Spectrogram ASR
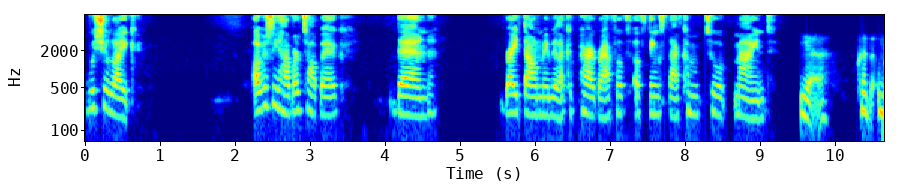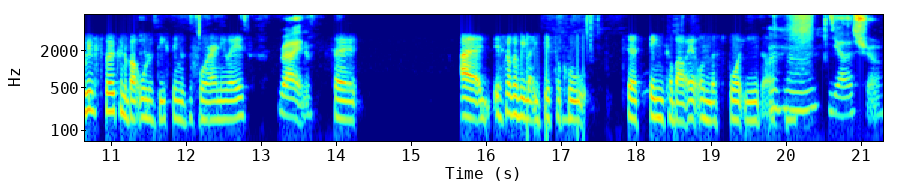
we should like obviously have our topic, then write down maybe like a paragraph of, of things that come to mind. yeah because we've spoken about all of these things before anyways Right. so I, it's not gonna be like difficult to think about it on the spot either Mm-hmm. Yeah, that's true.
